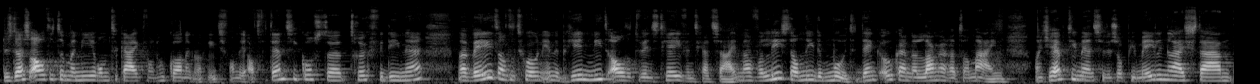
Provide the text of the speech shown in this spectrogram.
Dus dat is altijd een manier om te kijken van hoe kan ik nog iets van die advertentiekosten terugverdienen. Maar weet dat het gewoon in het begin niet altijd winstgevend gaat zijn. Maar verlies dan niet de moed. Denk ook aan de langere termijn. Want je hebt die mensen dus op je mailinglijst staan.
